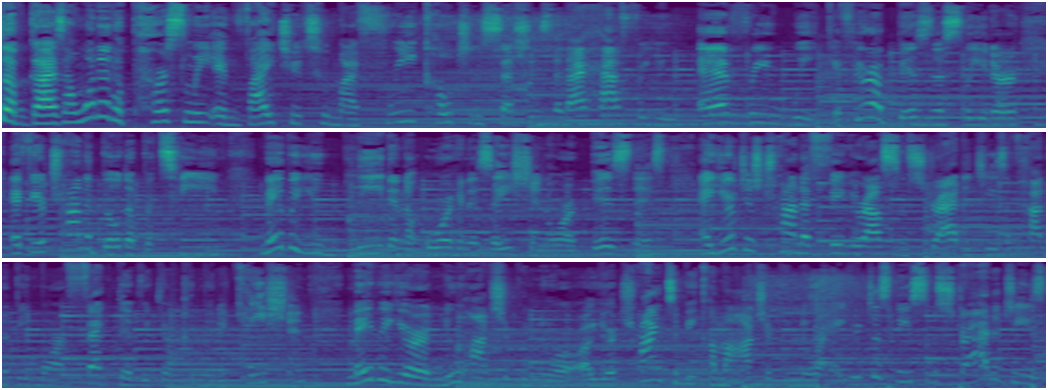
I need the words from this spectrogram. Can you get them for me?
up, guys? I wanted to personally invite you to my free coaching sessions that I have for you every week. If you're a business leader, if you're trying to build up a team, maybe you lead in an organization or a business, and you're just trying to figure out some strategies of how to be more effective with your communication. Maybe you're a new entrepreneur or you're trying to become an entrepreneur and you just need some strategies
